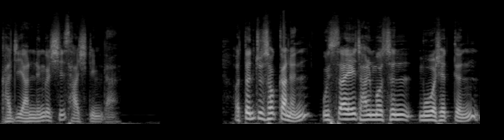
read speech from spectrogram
가지 않는 것이 사실입니다. 어떤 주석가는 우사의 잘못은 무엇이든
